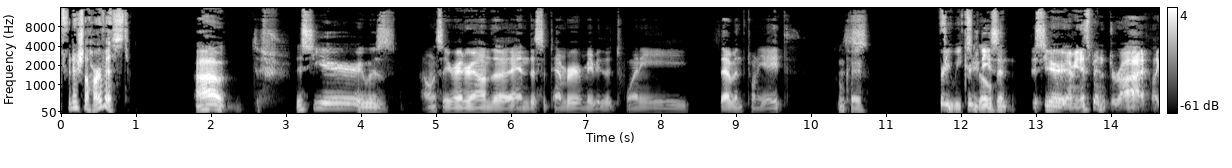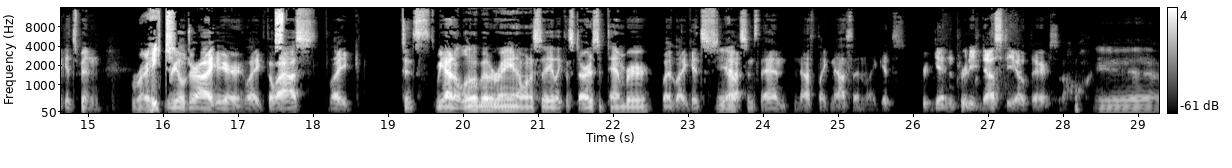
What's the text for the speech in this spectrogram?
finish the harvest? uh, this year it was, I want to say right around the end of September, maybe the 27th, 28th. Okay. It's A Pretty, pretty ago. decent. This year, I mean, it's been dry. Like, it's been Right. real dry here. Like the last like since we had a little bit of rain, I want to say like the start of September, but like it's yeah, since then not like nothing. Like it's getting pretty dusty out there. So Yeah.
